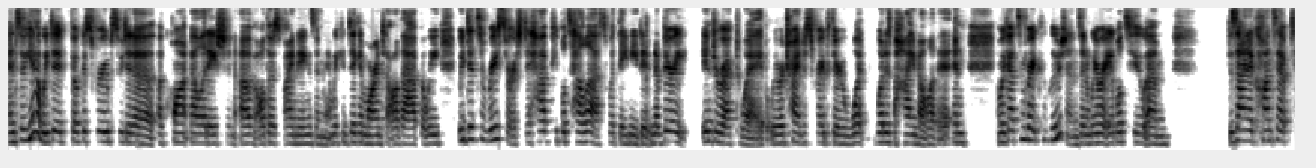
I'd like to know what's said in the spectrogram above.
and so, yeah, we did focus groups. We did a, a quant validation of all those findings, and, and, we can dig in more into all that. But we we did some research to have people tell us what they needed in a very indirect way. But we were trying to scrape through what what is behind all of it, and, and we got some great conclusions. And we were able to um, design a concept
